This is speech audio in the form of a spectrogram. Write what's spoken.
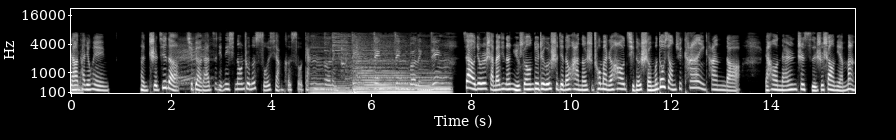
然后他就会很直接的去表达自己内心当中的所想和所感。再有就是傻白甜的女生对这个世界的话呢，是充满着好奇的，什么都想去看一看的。然后男人至死是少年嘛，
